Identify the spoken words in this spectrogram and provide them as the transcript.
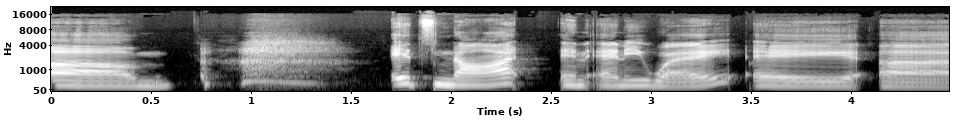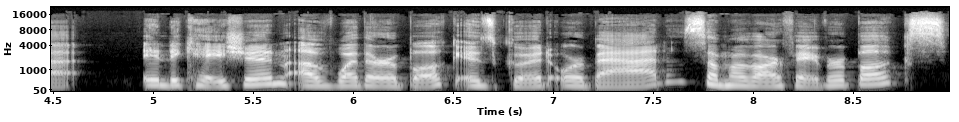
um, it's not in any way a uh, indication of whether a book is good or bad. Some of our favorite books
